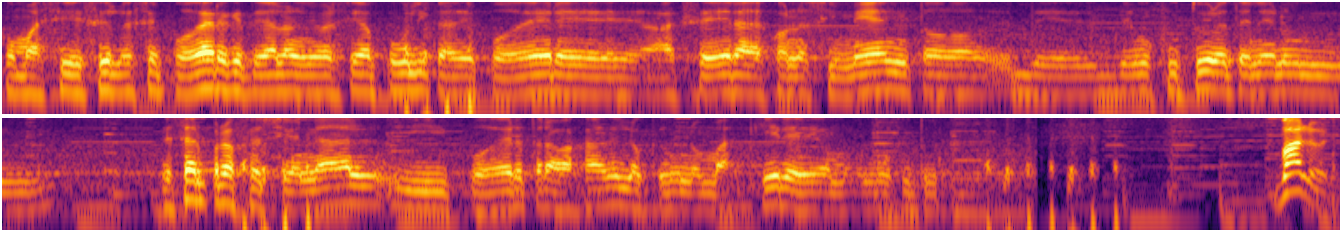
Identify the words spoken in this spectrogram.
como así decirlo, ese poder que te da la universidad pública de poder eh, acceder a desconocimiento, de, un futuro tener un, de ser profesional y poder trabajar de lo que uno más quiere, digamos, en un futuro. Valores.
